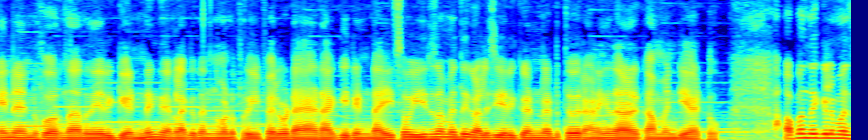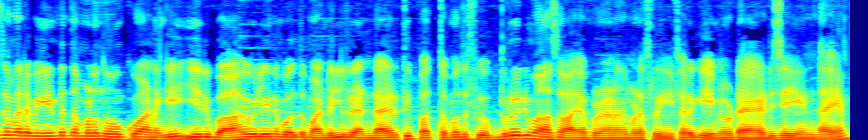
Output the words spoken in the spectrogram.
എ നയൻ ഫോർ എന്ന് പറഞ്ഞ ഒരു ഗണ്ണും കാര്യങ്ങളൊക്കെ തന്നെ നമ്മുടെ ഫ്രീ ഫയറിലോട്ട് ആഡ് ആക്കിയിട്ടുണ്ടായി. സോ ഈ സമയത്ത് കളിച്ച് ഈ ഗണ്ണ് എടുത്തവരാണെങ്കിൽ താഴെ കമന്റ് ചെയ്യാട്ടോ. അപ്പോൾ എന്തെങ്കിലും വരെ വീണ്ടും നമ്മൾ നോക്കുവാണെങ്കിൽ ഈ ഒരു ബാഹുബലിനെ പോലത്തെ ബണ്ടിൽ രണ്ടായിരത്തി പത്തൊമ്പത് ഫെബ്രുവരി മാസം ആയപ്പോഴാണ് നമ്മുടെ ഫ്രീ ഫയർ ഗെയിമിലോട്ട് ആഡ് ചെയ്യുണ്ടായത്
